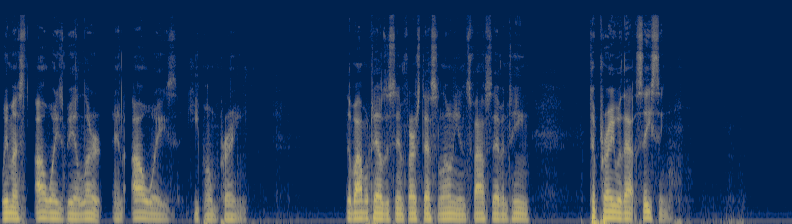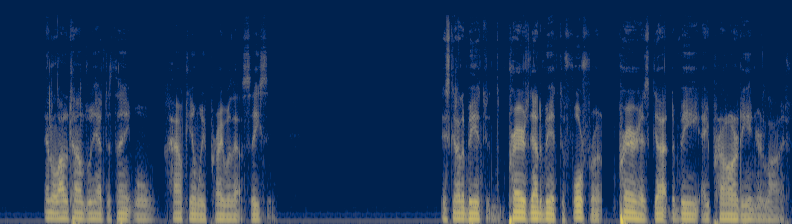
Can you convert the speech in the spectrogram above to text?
we must always be alert and always keep on praying. The Bible tells us in 1 Thessalonians 5:17 to pray without ceasing. And a lot of times we have to think, well, how can we pray without ceasing? it's got to be at the, prayer's got to be at the forefront. Prayer has got to be a priority in your life.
